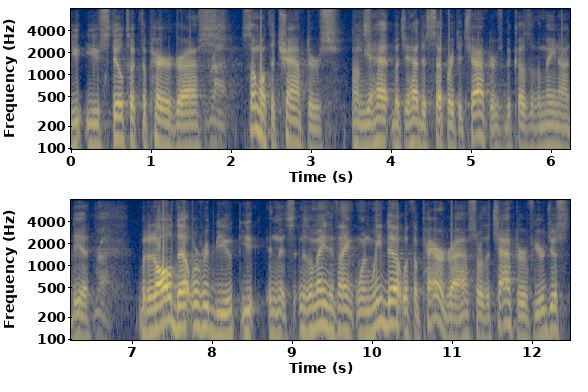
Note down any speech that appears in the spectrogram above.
You, you still took the paragraphs, Right. somewhat the chapters. Um, you had, but you had to separate the chapters because of the main idea. Right. But it all dealt with rebuke. You, and it's, it's an amazing thing. When we dealt with the paragraphs or the chapter, if you're just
